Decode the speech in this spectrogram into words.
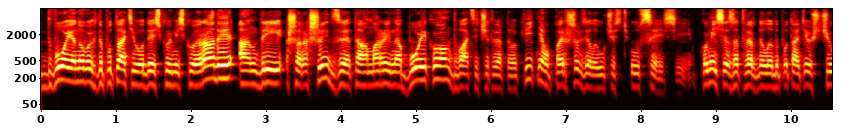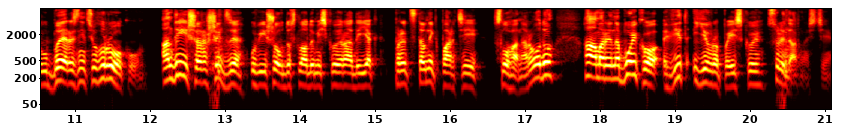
Двоє нових депутатів Одеської міської ради Андрій Шарашидзе та Марина Бойко 24 квітня вперше взяли участь у сесії. Комісія затвердила депутатів ще у березні цього року. Андрій Шарашидзе увійшов до складу міської ради як представник партії Слуга народу, а Марина Бойко від Європейської солідарності.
